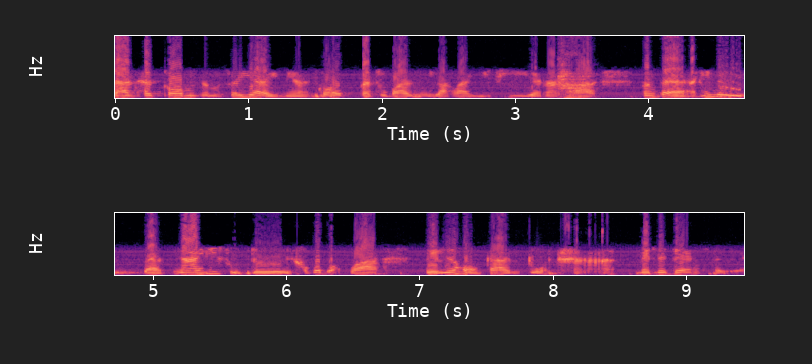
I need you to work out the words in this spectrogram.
การคัดกรองมันจำไส้ใหญ่เนี่ยก็ปัจจุบันมีหลากหลายวิธีอะนะคะค่ะตั้งแต่อันที่หนึ่งแบบง่ายที่สุดเลยเขาก็บอกว่าเป็นเรื่องของการตรวจหาเม็ดเลือดแดงแฝง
